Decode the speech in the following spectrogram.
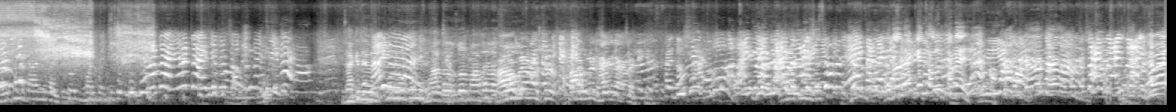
নষ্ট খাওয়াগুলো ঢাকে রাখা লাগবে এবারে কে চকলেট খাবে খাবে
